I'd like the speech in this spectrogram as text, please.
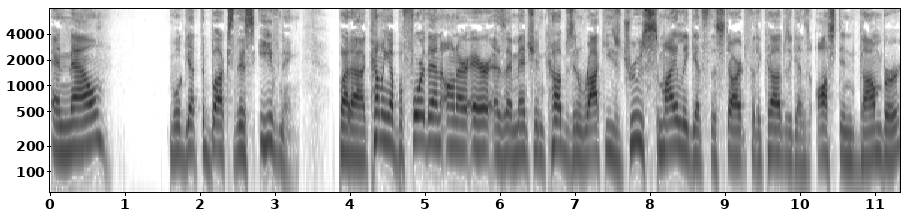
And now we'll get the Bucks this evening. But uh, coming up before then on our air, as I mentioned, Cubs and Rockies. Drew Smyly gets the start for the Cubs against Austin Gomber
